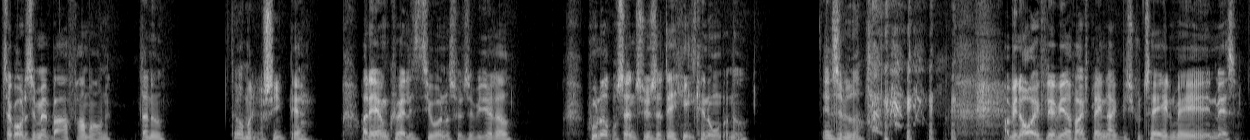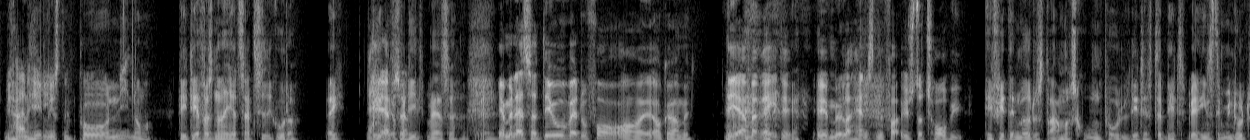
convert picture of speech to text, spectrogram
så går det simpelthen bare fremragende dernede. Det må man jo sige. Ja. Og det er jo en kvalitativ undersøgelse, vi lige har lavet. 100% synes, at det er helt kanon dernede. Indtil videre. Og vi når ikke flere. Vi havde faktisk planlagt, at vi skulle tale med en masse. Vi har en hel liste på ni nummer. Det er derfor sådan noget, jeg tager tid, gutter. Ikke? Ja, det er, så. fordi, altså, ja, Jamen altså, det er jo, hvad du får at, at gøre med. Det er Merete øh, Møller Hansen fra Øster Torby. det er fedt, den måde, du strammer skruen på lidt efter lidt hver eneste minut.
